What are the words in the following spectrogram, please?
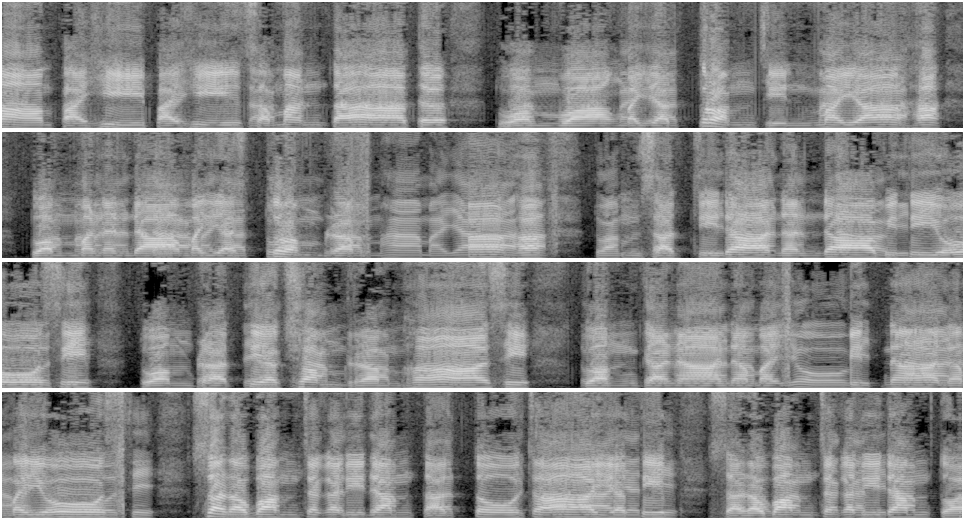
ม मां पहि पहि समन्तात् त्वं वाङ्मयत्वं चिन्मयाः त्वं मनन्दामयस्त्वं ब्रह्ममयाः त्वं सच्चिदानन्दावितियोऽसि त्वं प्रत्यक्षं ब्रह्मासि ตวมกนานามโยวิทนานามโยสิสรวัมจกริดัมตัตโตชายติสรวัมจกริดัมตัว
